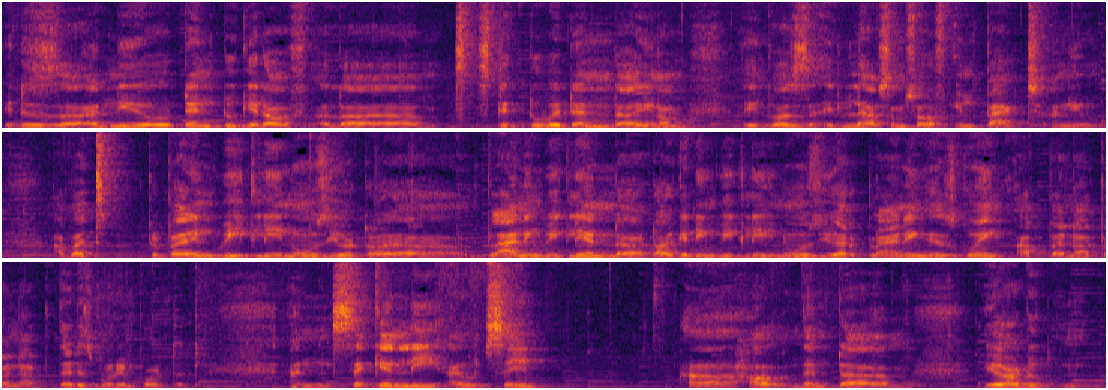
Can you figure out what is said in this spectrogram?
It is uh, and you tend to get off uh, stick to it and uh, you know it was it will have some sort of impact on you. Uh, but preparing weekly knows you're uh, planning weekly and uh, targeting weekly knows your planning is going up and up and up. That is more important. And secondly i would say how then um, you have to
